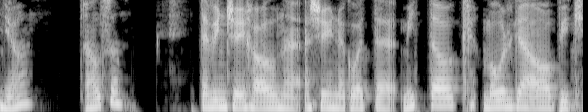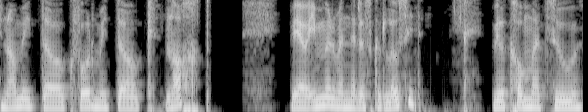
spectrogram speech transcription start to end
Ja, also. Dann wünsche ich allen einen schönen guten Mittag, Morgen, Abend, Nachmittag, Vormittag, Nacht. Wie auch immer, wenn ihr das gerade hört. Willkommen zu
